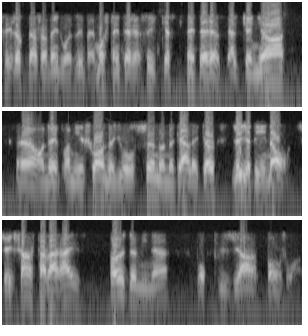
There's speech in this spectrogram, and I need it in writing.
c'est là que Benjamin doit dire, ben moi, je suis intéressé. Qu'est-ce qui t'intéresse? Galchenyuk, euh, on a un premier choix, on a Wilson, on a Gallagher. Là, il y a des noms. J'échange Tavares, un dominant pour plusieurs bons joueurs.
